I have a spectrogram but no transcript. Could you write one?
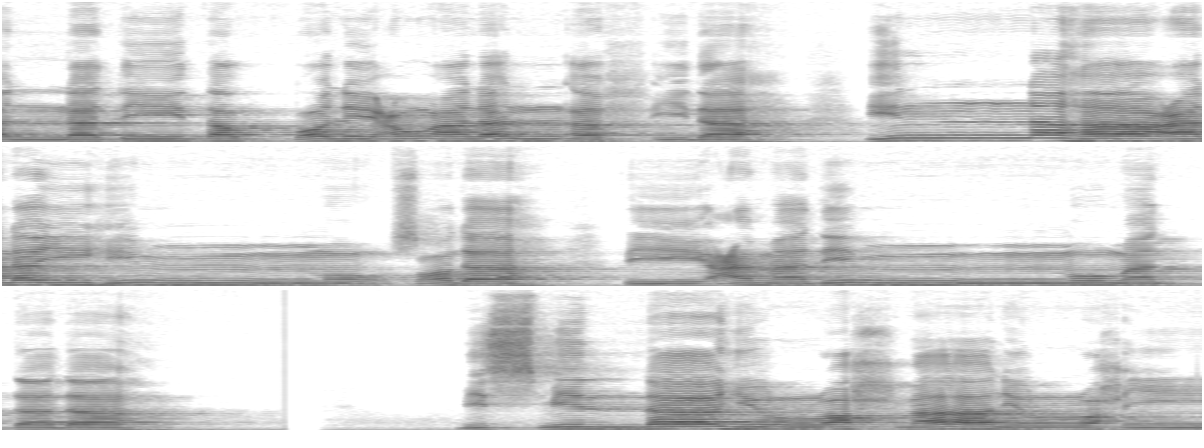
التي تطلع على الأفئدة إنها عليهم مؤصدة في عمد ممددة. بسم الله الرحمن الرحيم.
